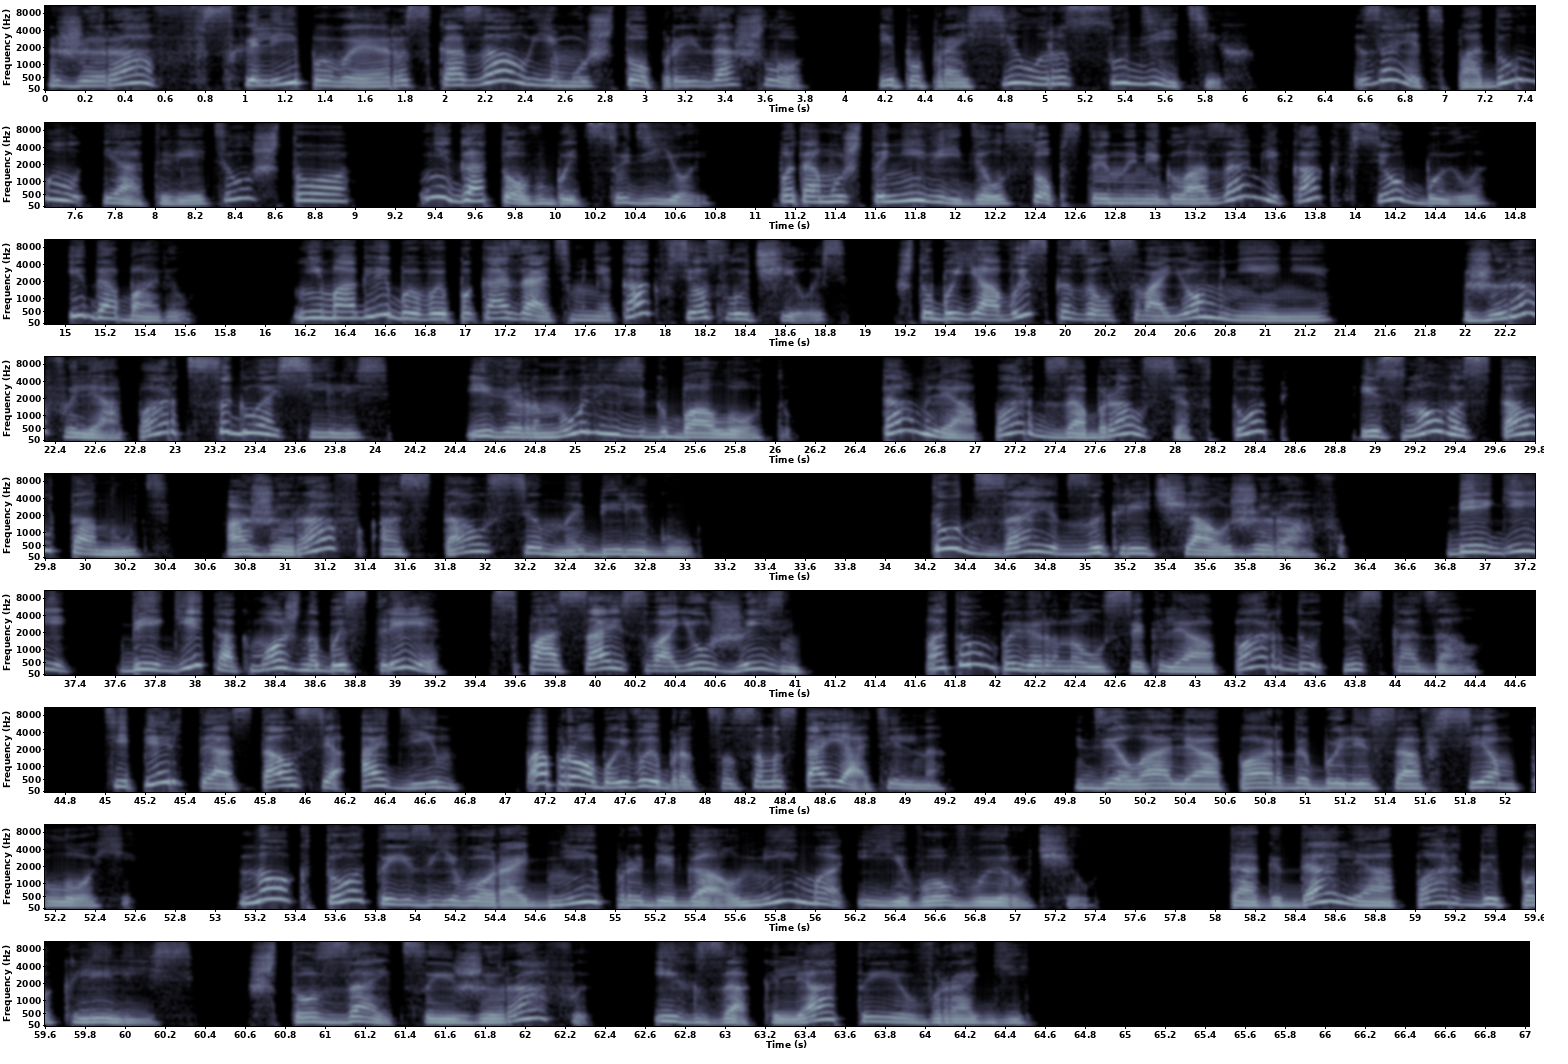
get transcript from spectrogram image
Жираф, всхлипывая, рассказал ему, что произошло, и попросил рассудить их. Заяц подумал и ответил, что не готов быть судьей, потому что не видел собственными глазами, как все было, и добавил, «Не могли бы вы показать мне, как все случилось, чтобы я высказал свое мнение?» Жираф и леопард согласились и вернулись к болоту. Там леопард забрался в топь и снова стал тонуть, а жираф остался на берегу. Тут заяц закричал жирафу. «Беги, беги как можно быстрее, спасай свою жизнь!» Потом повернулся к леопарду и сказал. «Теперь ты остался один, попробуй выбраться самостоятельно». Дела леопарда были совсем плохи, но кто-то из его родни пробегал мимо и его выручил. Тогда леопарды поклялись, что зайцы и жирафы — их заклятые враги.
